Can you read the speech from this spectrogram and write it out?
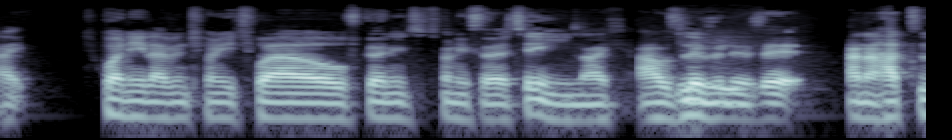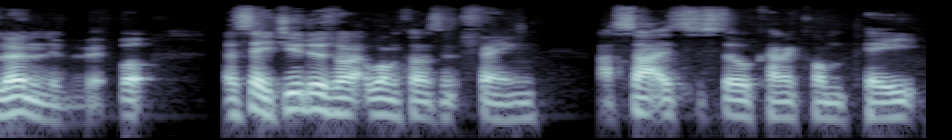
like 2011, 2012, going into 2013, like I was living Mhm. with it, and I had to learn to live with it. But I say judo judo's like one constant thing. I started to still kind of compete.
